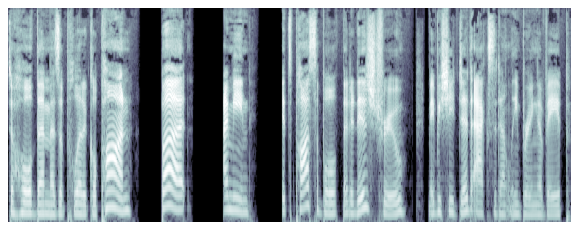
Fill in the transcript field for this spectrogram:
to hold them as a political pawn. But I mean, it's possible that it is true. Maybe she did accidentally bring a vape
